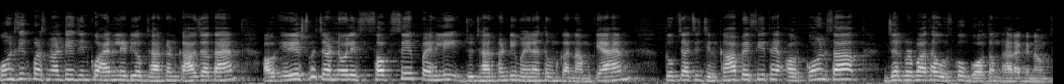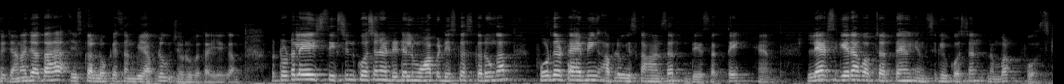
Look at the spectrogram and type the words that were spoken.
कौन सी पर्सनालिटी है जिनको आयरन लेडी ऑफ़ झारखंड कहा जाता है? और एरेस्ट पर चढ़ने वाली सबसे पहली जो झारखंडी महिला थे, उनका नाम क्या है? तो चाची झील कहाँ पे स्थित है? और कौन सा जलप्रपात है, उसको गौतम धारा के नाम से जाना जाता है। इसका लोकेशन भी आप लोग ज़रूर बताइएगा। तो टोटल ये सिक्सटीन क्वेश्चन है डिटेल में वहाँ पे डिस्कस करूँगा। फॉर द टाइमिंग आप लोग इसका आंसर दे सकते हैं। लेट्स गेर अब चलते हैं MCQ question number first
